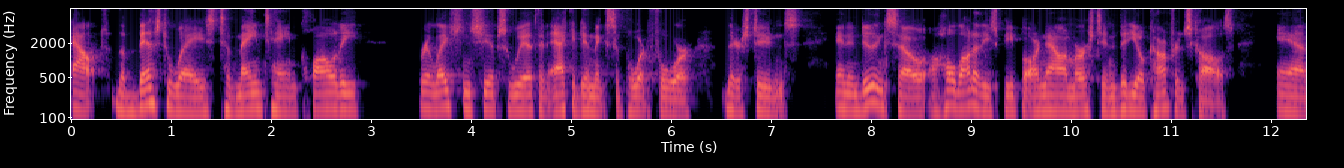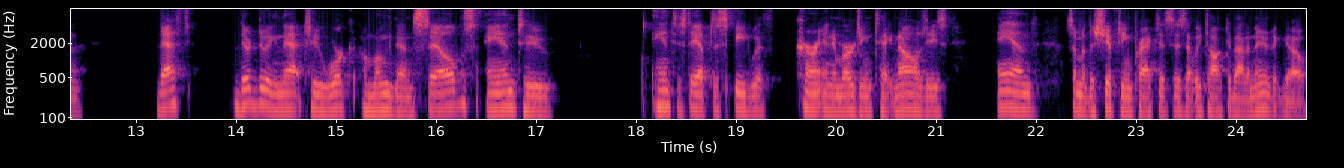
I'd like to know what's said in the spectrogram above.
out the best ways to maintain quality relationships with and academic support for their students. And in doing so, a whole lot of these people are now immersed in video conference calls. And that's they're doing that to work among themselves and to and to stay up to speed with current and emerging technologies and some of the shifting practices that we talked about a minute ago.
